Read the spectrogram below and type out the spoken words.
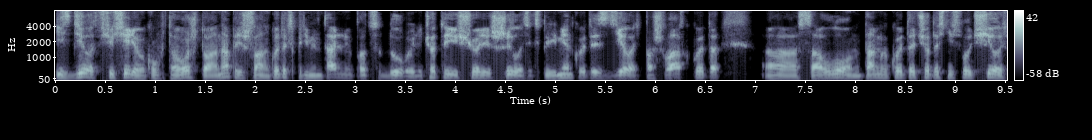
и сделать всю серию вокруг того, что она пришла на какую-то экспериментальную процедуру или что-то еще решилась, эксперимент какой-то сделать, пошла в какой-то э, салон, там какое-то что-то с ней случилось,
